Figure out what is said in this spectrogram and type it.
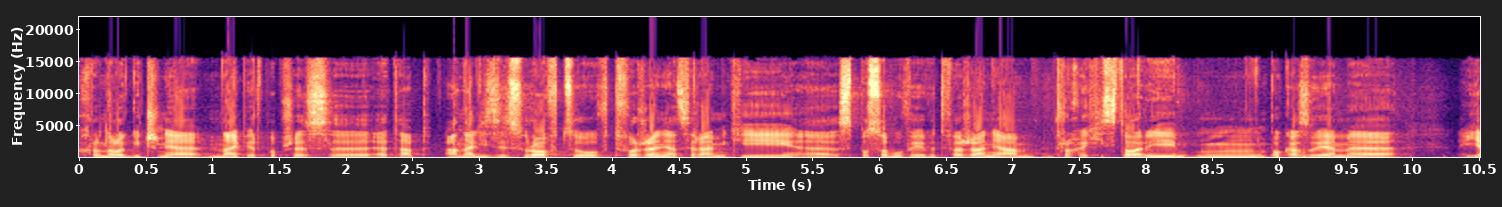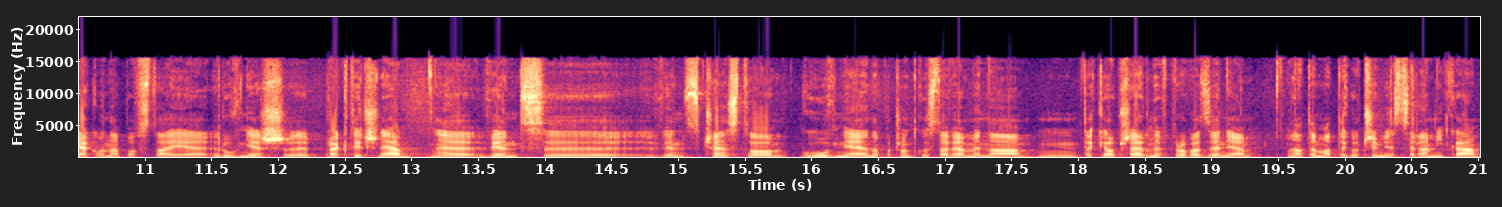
chronologicznie, najpierw poprzez e, etap analizy surowców, tworzenia ceramiki, sposobów jej wytwarzania, trochę historii. Mm, pokazujemy jak ona powstaje również e, praktycznie, e, więc, e, więc często głównie na początku stawiamy na mm, takie obszerne wprowadzenie na temat tego, czym jest ceramika,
